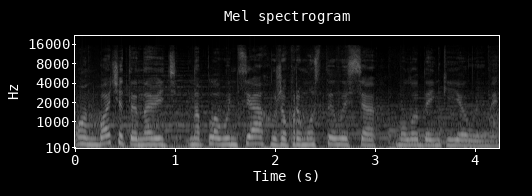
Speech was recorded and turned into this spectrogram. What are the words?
Он, бачите, навіть на плавунцях вже примостилися молоденькі ялини.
